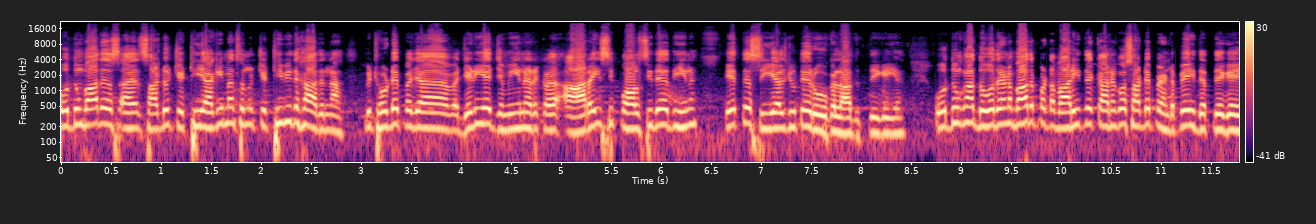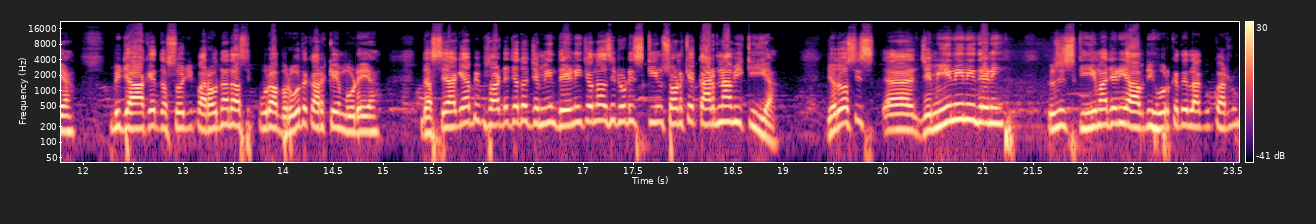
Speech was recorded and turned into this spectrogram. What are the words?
ਉਦੋਂ ਬਾਅਦ ਸਾ- ਸਾਡੂ ਚਿੱਠੀ ਆ ਗਈ। ਮੈਂ ਤੁਹਾਨੂੰ ਚਿੱਠੀ ਵੀ ਦਿਖਾ ਦਿੰਨਾ ਵੀ ਤੁਹਾਡੇ ਪੰਜਾਬ ਜਿਹੜੀ ਇਹ ਜ਼ਮੀਨ ਰਿਕ- ਆ ਰਹੀ ਸੀ ਪਾਲਿਸੀ ਦੇ ਅਧੀਨ, ਇਹ ਤੇ ਸੀਐਲਯੂ ਤੇ ਰੋਕ ਲਾ ਦਿੱਤੀ ਗਈ ਆ। ਉਦੋਂ ਕਾ 2 ਦਿਨ ਬਾਅਦ ਪਟਵਾਰੀ ਤੇ ਕਾਨਗੋ ਸਾਡੇ ਪਿੰਡ ਭੇਜ ਦਿੱਤੇ ਗਏ ਆ। ਵੀ ਜਾ ਕੇ ਦੱਸੋ ਜੀ, ਪਰ ਉਹਨਾਂ ਦਾ ਅਸੀਂ ਪੂਰਾ ਵਿਰੋਧ ਕਰਕੇ ਮੋੜੇ ਆ। ਦੱਸਿਆ ਗਿਆ ਵੀ ਸਾਡੇ ਜਦੋਂ ਜ਼ਮੀਨ ਦੇਣੀ ਚਾਹੁੰਦਾ ਅਸੀਂ ਤੁਹਾਡੀ ਸਕੀਮ ਸੁਣ ਕੇ ਕਰਨਾ ਵੀ ਕੀ ਆ? ਜਦੋਂ ਅਸੀਂ ਜ਼ਮੀਨ ਹੀ ਨਹੀਂ ਦੇਣੀ, ਤੁਸੀਂ ਸਕੀਮ ਆ ਜਿਹੜੀ ਆਪਦੀ ਹੋਰ ਕਿਤੇ ਲਾਗੂ ਕਰ ਲਓ।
